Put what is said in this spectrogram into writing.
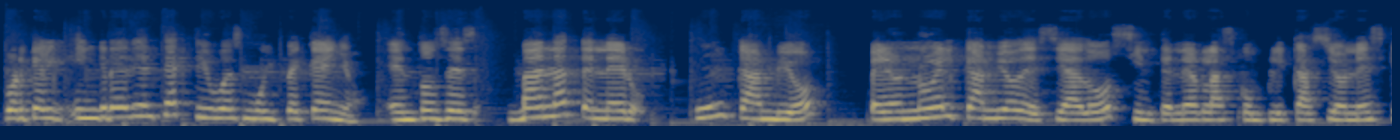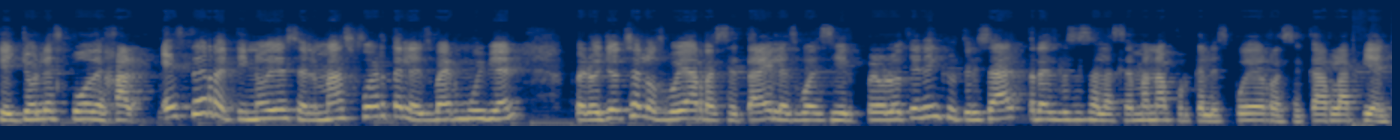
Porque el ingrediente activo es muy pequeño. Entonces, van a tener un cambio pero no el cambio deseado sin tener las complicaciones que yo les puedo dejar. Este retinoide es el más fuerte, les va a ir muy bien, pero yo se los voy a recetar y les voy a decir, pero lo tienen que utilizar tres veces a la semana porque les puede resecar la piel.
